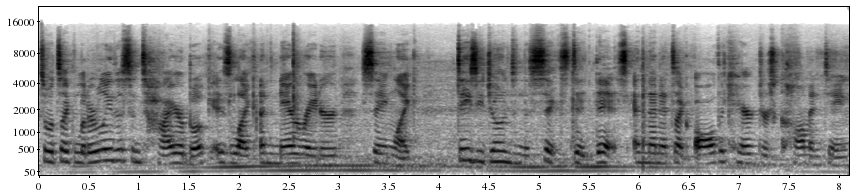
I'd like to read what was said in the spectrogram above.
So it's like literally this entire book is like a narrator saying like Daisy Jones and the Six did this and then it's like all the characters commenting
